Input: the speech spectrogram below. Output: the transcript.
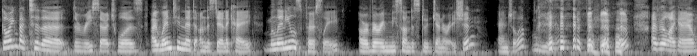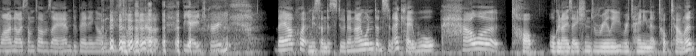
going back to the the research was I went in there to understand. Okay, millennials, firstly, are a very misunderstood generation. Angela, yeah, I feel like I am one, or sometimes I am, depending on who's talking about the age group. They are quite misunderstood, and I wanted to understand. Okay, well, how are top organisations really retaining that top talent,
